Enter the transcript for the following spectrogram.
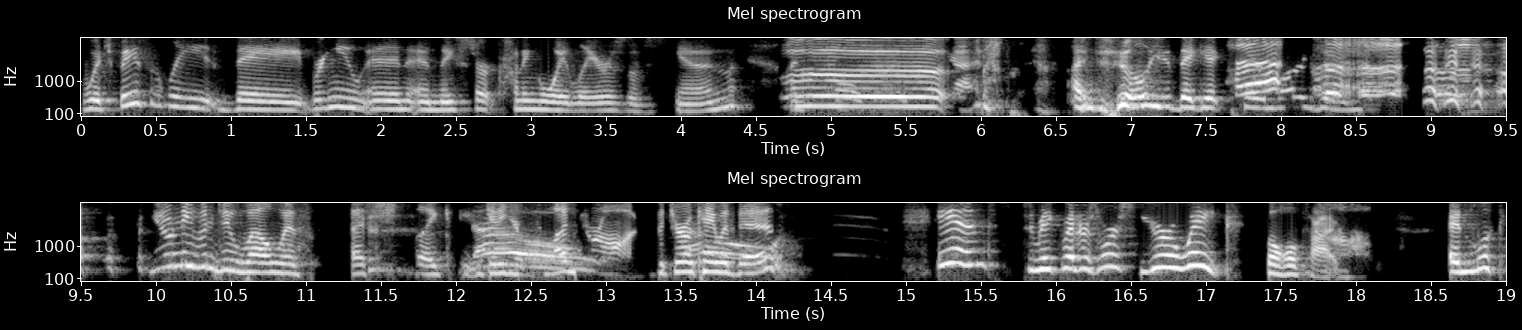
which basically they bring you in and they start cutting away layers of skin until, Uh, yes, until you, they get clear you don't even do well with a sh- like getting your blood drawn, but you're okay with this. And to make matters worse, you're awake the whole time. And look,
